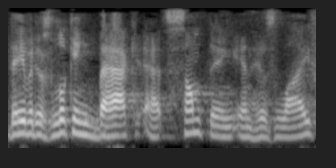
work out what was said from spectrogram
David is looking back at something in his life.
